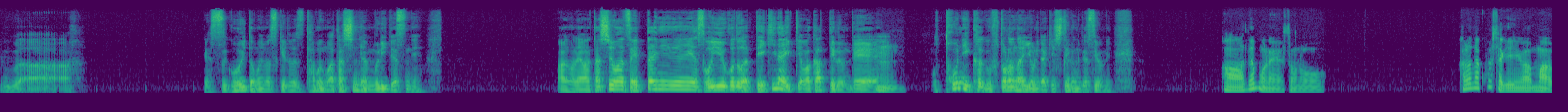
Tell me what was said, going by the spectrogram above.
うわーいや、すごいと思いますけど、多分私には無理ですね。あのね、私は絶対にねそういうことができないって分かってるんで、うん。とにかく太らないようにだけしてるんですよね。ああ、でもね、その、体壊した原因は、まあ、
